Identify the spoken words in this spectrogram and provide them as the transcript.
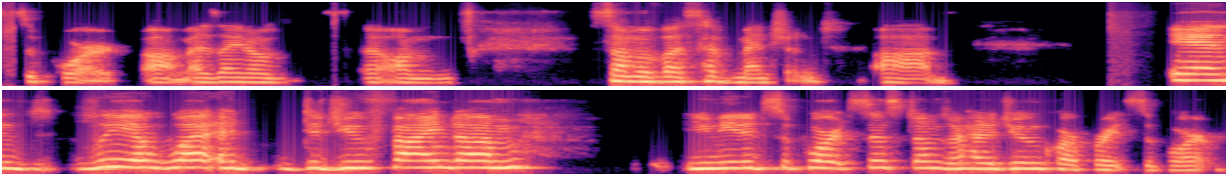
support, um, as I know um, some of us have mentioned. Um, and Leah, what did you find um, you needed support systems or how did you incorporate support?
